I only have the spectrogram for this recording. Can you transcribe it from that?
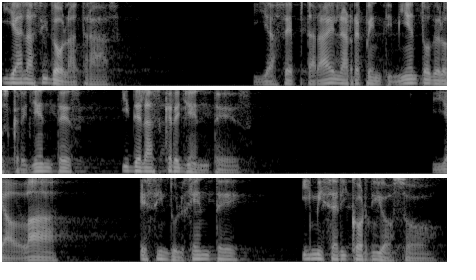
y a las idólatras, y aceptará el arrepentimiento de los creyentes y de las creyentes. Y Allah es indulgente y misericordioso.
